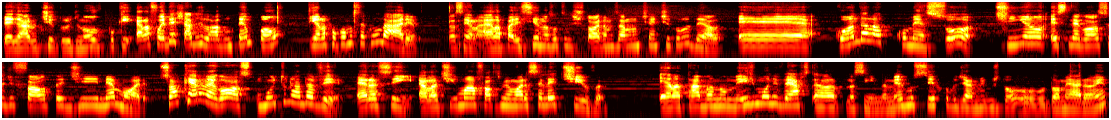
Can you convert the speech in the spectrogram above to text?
pegaram o título de novo, porque ela foi deixada de lado um tempão e ela ficou como secundária. Então, assim, ela, ela aparecia nas outras histórias, mas ela não tinha título dela. É, quando ela começou, tinha esse negócio de falta de memória. Só que era um negócio muito nada a ver. Era assim, ela tinha uma falta de memória seletiva ela estava no mesmo universo, ela, assim, no mesmo círculo de amigos do, do Homem-Aranha.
